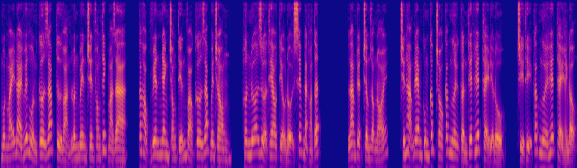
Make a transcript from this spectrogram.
Một máy đài huyết hồn cơ giáp từ hoàn luân bên trên phóng thích mà ra, các học viên nhanh chóng tiến vào cơ giáp bên trong, hơn nữa dựa theo tiểu đội xếp đặt hoàn tất. Lam Tuyệt trầm giọng nói, chiến hạm đem cung cấp cho các ngươi cần thiết hết thể địa đồ, chỉ thị các ngươi hết thể hành động.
